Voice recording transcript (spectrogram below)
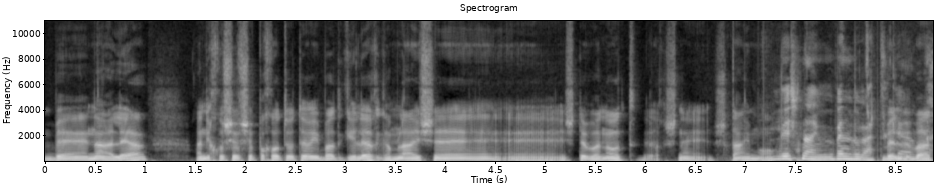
בנעליה. אני חושב שפחות או יותר היא בת גילך, גם לה יש אה, אה, שתי בנות, שני, שתיים או ויש שניים, בן ובת. בן כן. ובת.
